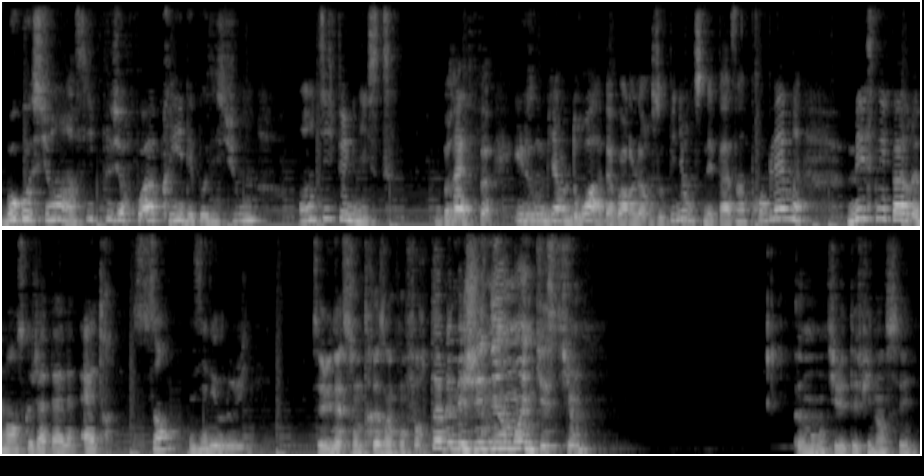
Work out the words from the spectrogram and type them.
Bogossian a ainsi plusieurs fois pris des positions anti-féministes. Bref, ils ont bien le droit d'avoir leurs opinions, ce n'est pas un problème, mais ce n'est pas vraiment ce que j'appelle être sans idéologie. Ces lunettes sont très inconfortables, mais j'ai néanmoins une question. Comment ont-ils été financés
